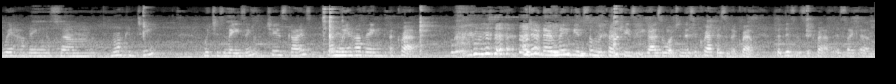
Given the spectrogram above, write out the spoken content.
we're having some Moroccan tea, which is amazing. Cheers, guys. And we're having a crepe. I don't know, maybe in some of the countries that you guys are watching this, a crepe isn't a crepe, but this is a crepe. It's like um,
